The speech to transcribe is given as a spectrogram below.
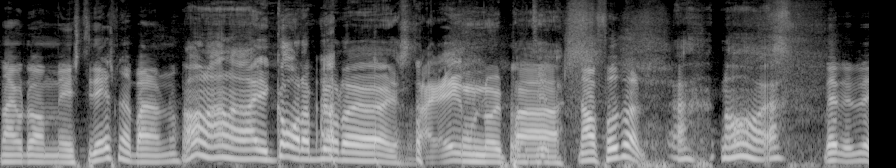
Snakker du om øh, stilladsmedarbejdere nu? Nå, nej, nej. I går der blev der... Jeg snakker ikke om noget par... Nå, fodbold. Ja, nå, ja. Hvad, hvad, hvad,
